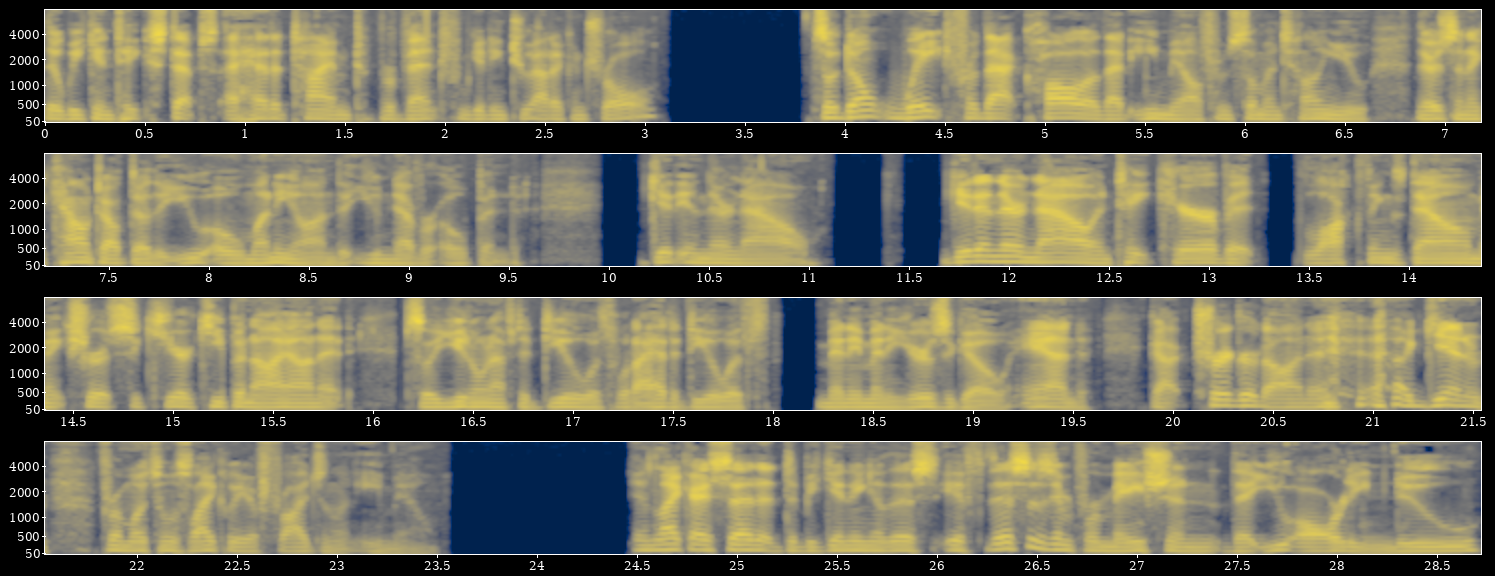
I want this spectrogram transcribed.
that we can take steps ahead of time to prevent from getting too out of control. So don't wait for that call or that email from someone telling you there's an account out there that you owe money on that you never opened. Get in there now. Get in there now and take care of it. Lock things down, make sure it's secure, keep an eye on it so you don't have to deal with what I had to deal with many, many years ago and got triggered on it again from what's most likely a fraudulent email. And like I said at the beginning of this, if this is information that you already knew,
